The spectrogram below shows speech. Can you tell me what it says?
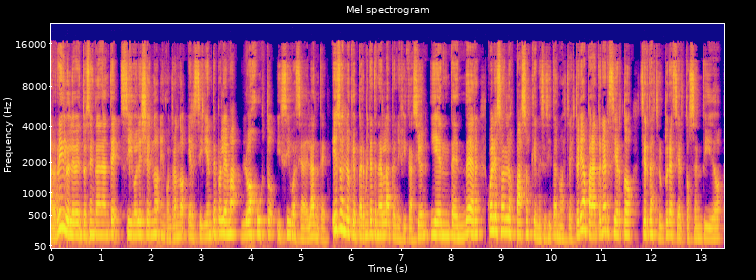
arreglo el evento desencadenante, sigo leyendo, encontrando el siguiente problema, lo ajusto y sigo hacia adelante. Eso es lo que permite tener la planificación y entender cuáles son los pasos que necesita nuestra historia para tener cierto, cierta estructura, cierto sentido.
